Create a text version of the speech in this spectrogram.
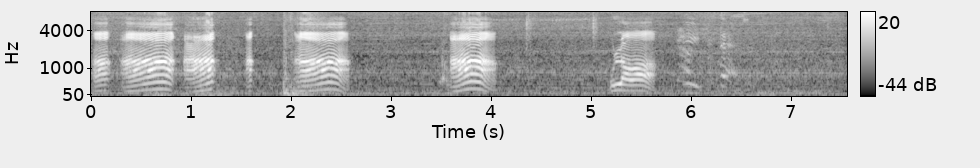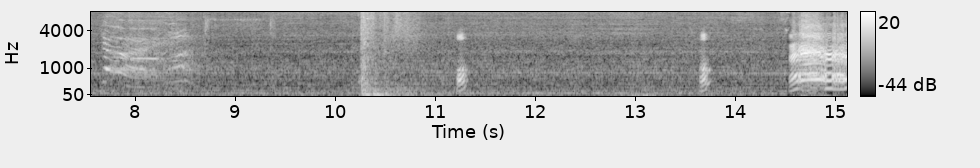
아, 아, 아, 아, 아, 아, 올라와. 어? 어? 에!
